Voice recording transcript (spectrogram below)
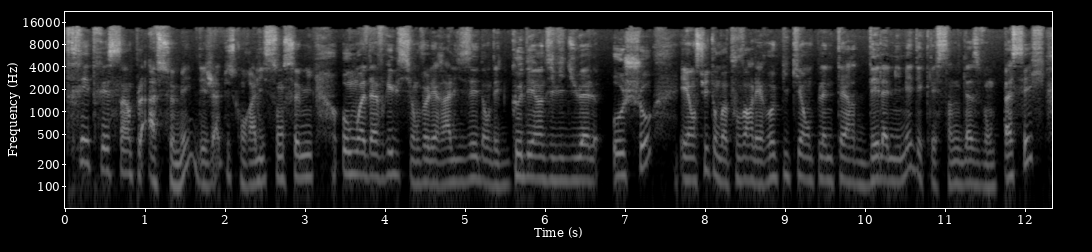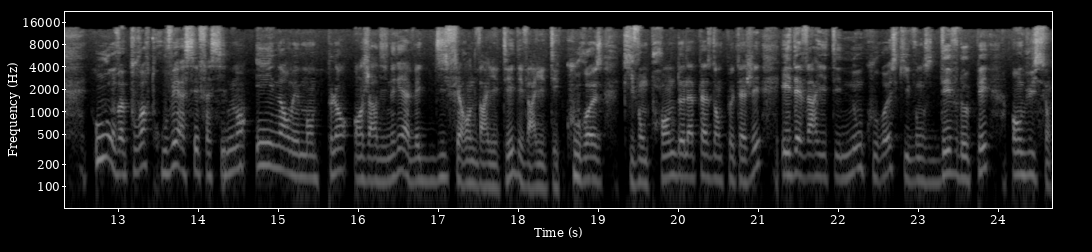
très très simple à semer déjà puisqu'on réalise son semis au mois d'avril si on veut les réaliser dans des godets individuels au chaud et ensuite on va pouvoir les repiquer en pleine terre dès la mi-mai dès que les seins de glace vont passer ou on va pouvoir trouver assez facilement énormément de plants en jardinerie avec différentes variétés, des variétés coureuses qui vont prendre de la place dans le potager et des variétés non coureuses qui vont se développer en buisson.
